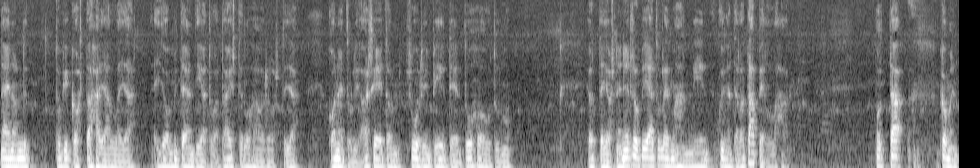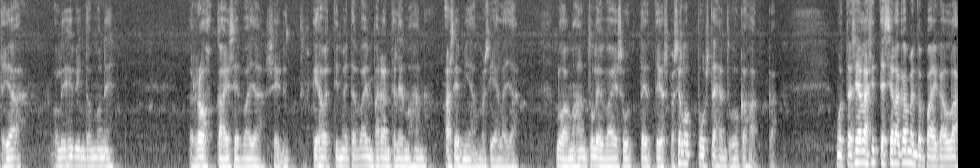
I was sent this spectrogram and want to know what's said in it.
näin on nyt tukikohta hajalla ja ei ole mitään tietoa taisteluhaudoista ja kone tuli aseeton suurin piirtein tuhoutunut jotta jos ne nyt rupeaa tulemaan niin kuinka täällä tapellaan mutta komentaja oli hyvin tuommoinen rohkaiseva ja se nyt kehotti meitä vain parantelemaan asemiamme siellä ja luomahan tulevaisuutta, että jospa se loppuisi tähän tuo kahakka. Mutta siellä sitten siellä komentopaikalla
